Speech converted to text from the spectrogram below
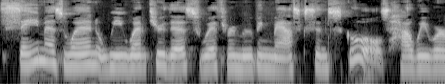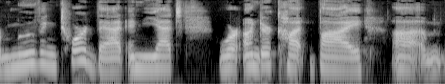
Same as when we went through this with removing masks in schools, how we were moving toward that and yet were undercut by, um,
